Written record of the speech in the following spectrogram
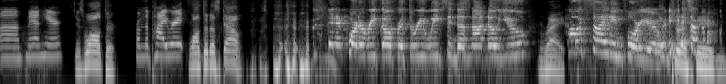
uh, man here it's Walter. from the pirates." Walter the Scout. Who's been in Puerto Rico for three weeks and does not know you? right. How exciting for you. And he gets a- Interesting.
